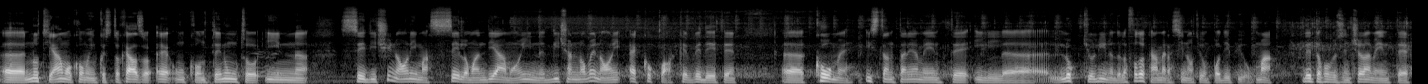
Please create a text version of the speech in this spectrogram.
eh, notiamo come in questo caso è un contenuto in 16 noni, ma se lo mandiamo in 19 noni, ecco qua che vedete eh, come istantaneamente eh, l'occhiolino della fotocamera si noti un po' di più, ma detto proprio sinceramente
